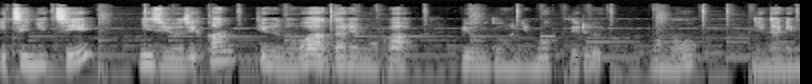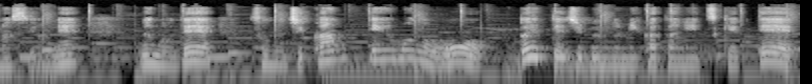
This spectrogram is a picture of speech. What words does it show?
1日24時間っていうのは誰もが平等に持ってるものになりますよね。なのでその時間っていうものをどうやって自分の味方につけて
